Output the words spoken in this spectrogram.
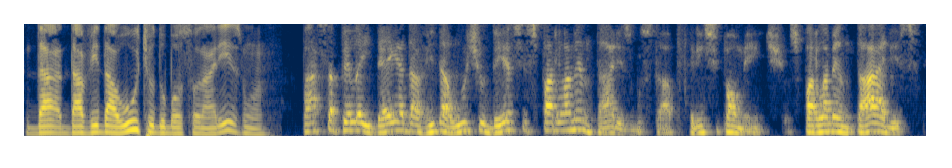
da, da vida útil do bolsonarismo? Passa pela ideia da vida útil desses parlamentares, Gustavo, principalmente. Os parlamentares,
